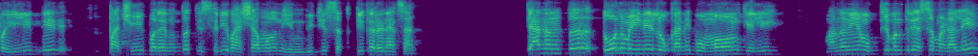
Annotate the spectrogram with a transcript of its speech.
पहिली ते पाचवी पर्यंत तिसरी भाषा म्हणून हिंदीची सक्ती करण्याचा. त्यानंतर दोन महिने लोकांनी बोंबाबोंब केली. माननीय मुख्यमंत्री असं म्हणाले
